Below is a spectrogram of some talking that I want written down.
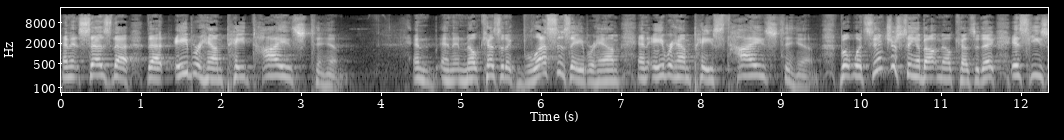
And it says that, that Abraham paid tithes to him. And, and, and Melchizedek blesses Abraham, and Abraham pays tithes to him. But what's interesting about Melchizedek is he's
